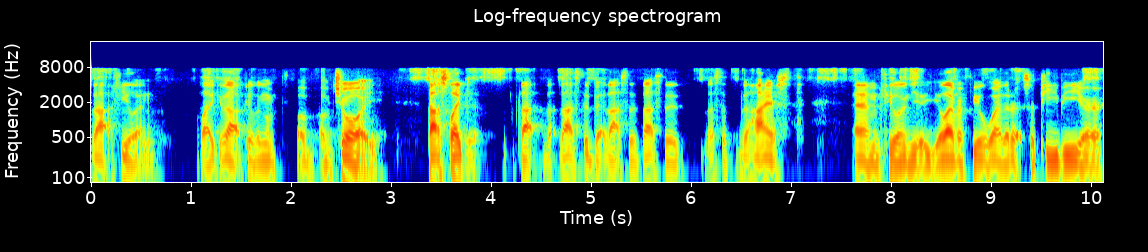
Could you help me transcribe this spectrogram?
that feeling, like that feeling of, of, of joy, that's like Yeah. that, that that's the bit that's the that's the that's the, the highest um feeling you, you'll ever feel whether it's a PB or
